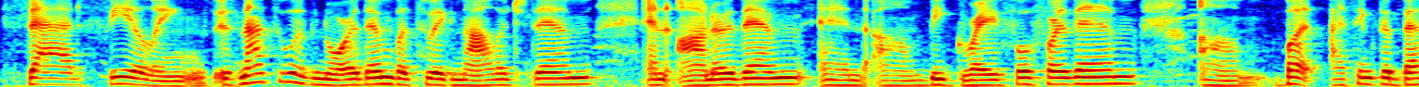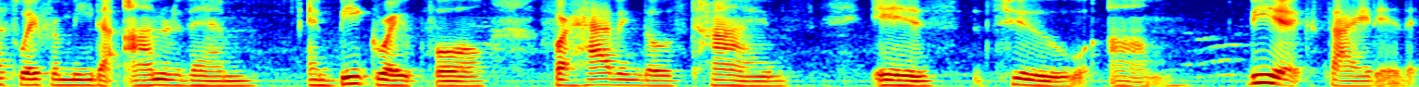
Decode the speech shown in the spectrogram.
sad feelings is not to ignore them, but to acknowledge them and honor them and um, be grateful for them. Um, but I think the best way for me to honor them and be grateful for having those times is to um, be excited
